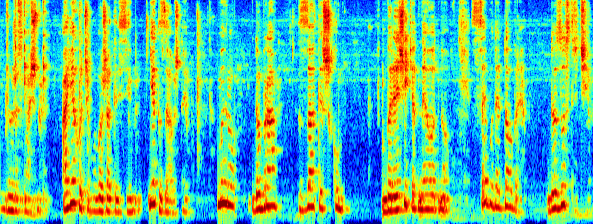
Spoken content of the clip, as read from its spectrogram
Дуже смачно. А я хочу побажати всім, як завжди, миру, добра, затишку. Бережіть одне одного. Все буде добре. До зустрічі!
